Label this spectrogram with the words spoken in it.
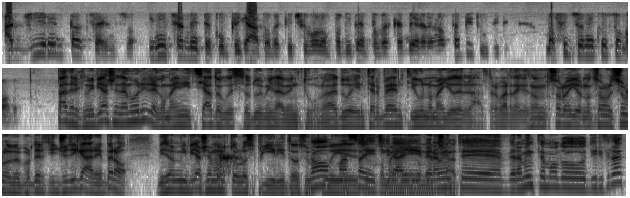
agire in tal senso. Inizialmente è complicato perché ci vuole un po' di tempo per cambiare le nostre abitudini, ma funziona in questo modo. Patrick, mi piace da morire come ha iniziato questo 2021, eh? due interventi uno meglio dell'altro. Guarda che non sono io, non sono nessuno per poterti giudicare, però mi, so- mi piace molto lo spirito su No, cui ma sai, ci dai veramente, veramente modo di, riflet-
